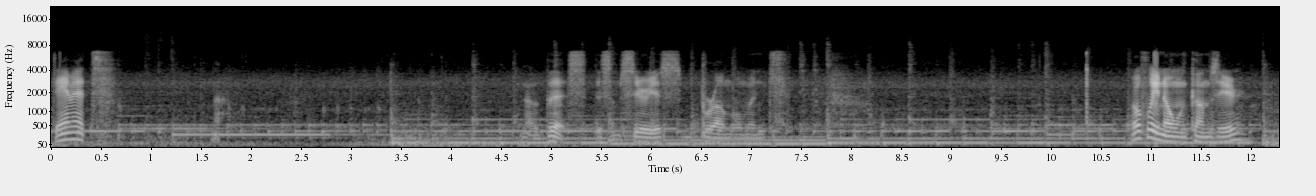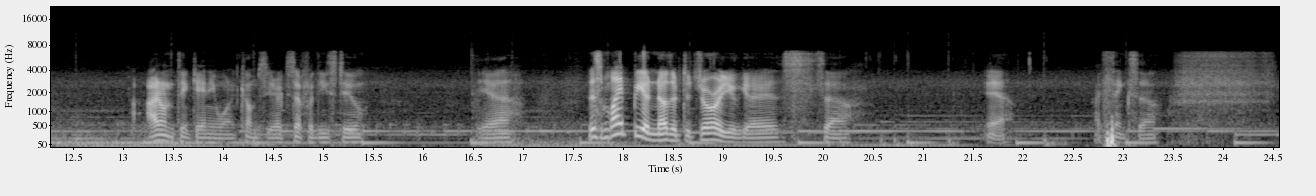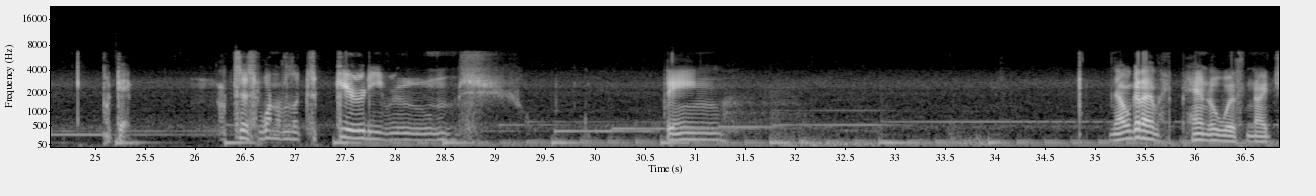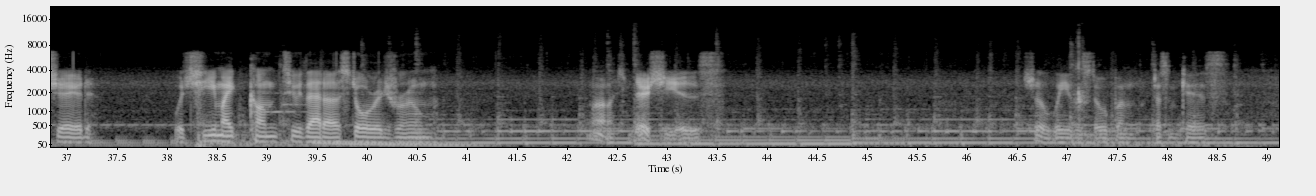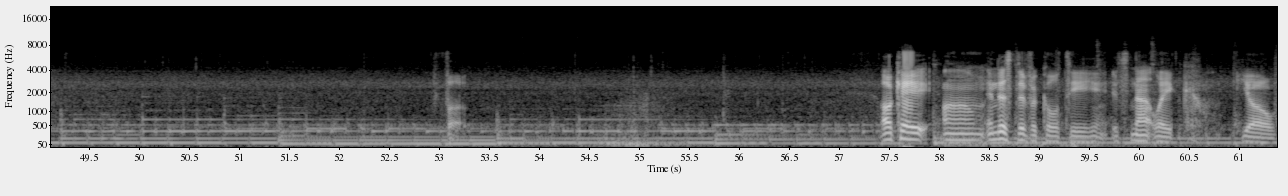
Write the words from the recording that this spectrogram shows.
Damn it. No. Now this is some serious bruh moment. Hopefully no one comes here. I don't think anyone comes here except for these two. Yeah. This might be another tutorial, you guys. So, yeah. I think so. Okay. Just one of the security rooms. Ding. Now we're gonna handle with Nightshade, which he might come to that uh, storage room. Oh, there she is. Should leave this open just in case. Fuck. Okay, um, in this difficulty, it's not like, yo,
